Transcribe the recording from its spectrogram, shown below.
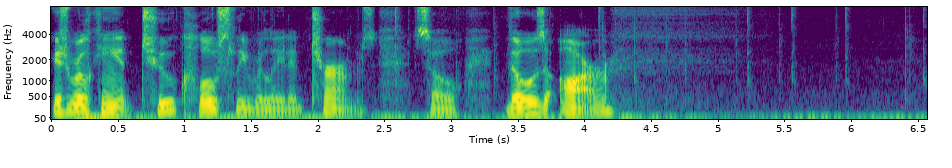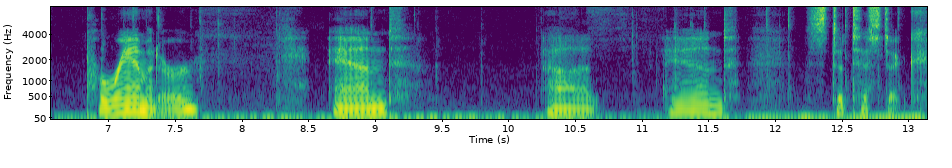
is we're looking at two closely related terms. So those are parameter and uh, and statistic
